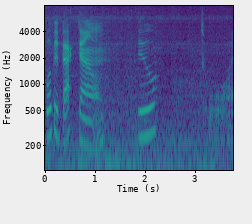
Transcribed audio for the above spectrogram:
Flip it back down. Two. Twice.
